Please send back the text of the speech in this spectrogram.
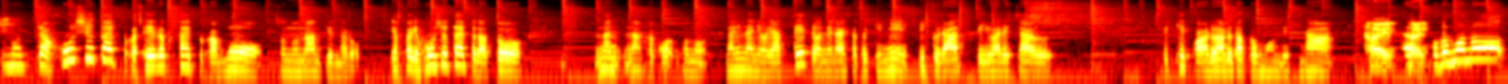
そのじゃあ報酬タイプか定額タイプかもそのなんて言うんだろうやっぱり報酬タイプだとななんかこうその何々をやってってお願いした時にいくらって言われちゃうって結構あるあるだと思うんですが、はい。はい。子供の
